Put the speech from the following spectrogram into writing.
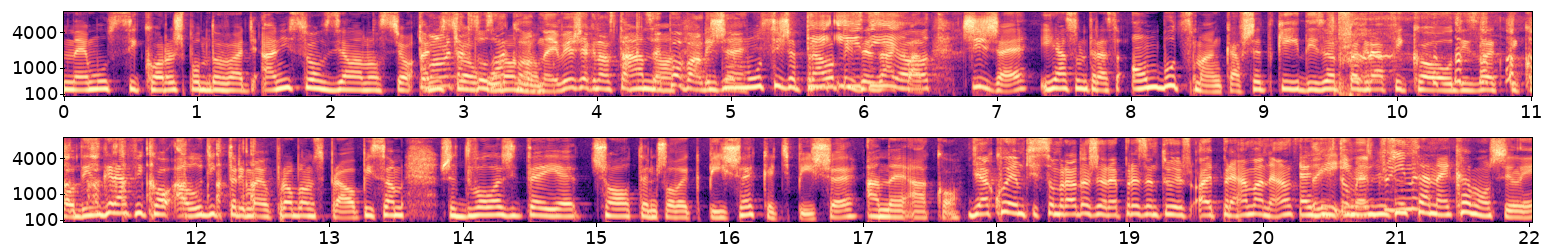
nemusí korešpondovať ani s tvojou vzdelanosťou, To ani s tvojou základnej, vieš, jak nás tak Áno, cepovali, že, že musí, že pravopis je základ. Čiže ja som teraz ombudsmanka všetkých dysortografikov, dyslektikov, dysgrafikov a ľudí, ktorí majú problém s pravopisom, že dôležité je, čo ten človek píše, keď píše a ne ako. ďakujem ti, som rada, že reprezentuješ aj práva nás, týchto ináč by sme sa nekamošili.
